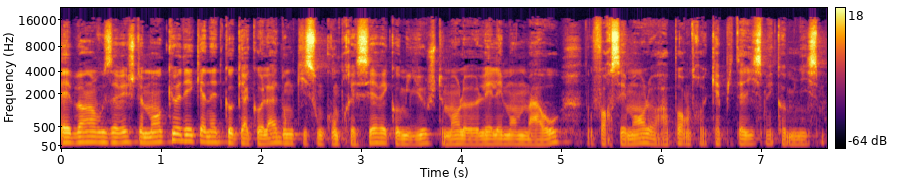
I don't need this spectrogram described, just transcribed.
eh ben, vous avez justement que des canettes Coca-Cola, donc qui sont compressées avec au milieu justement l'élément de Mao, donc forcément le rapport entre capitalisme et communisme.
